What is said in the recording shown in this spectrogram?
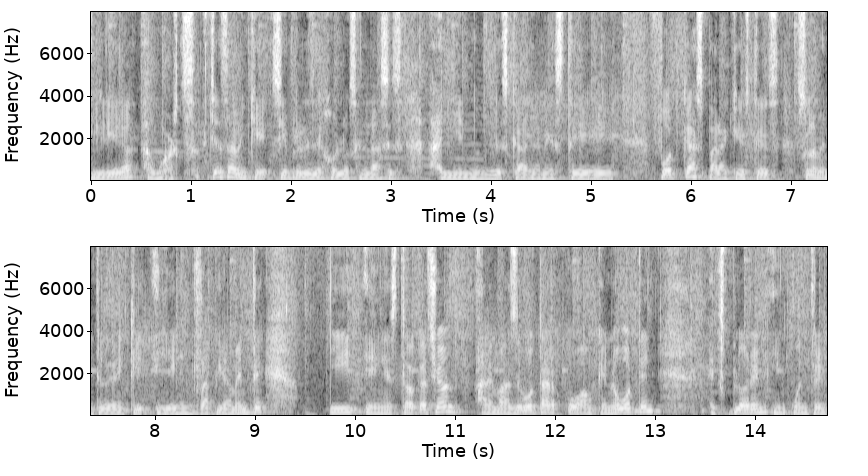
Y Awards. Ya saben que siempre les dejo los enlaces ahí en donde descargan este podcast para que ustedes solamente le den clic y lleguen rápidamente. Y en esta ocasión, además de votar o aunque no voten, exploren y encuentren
